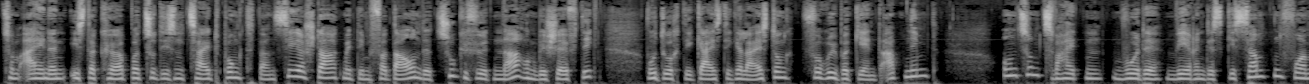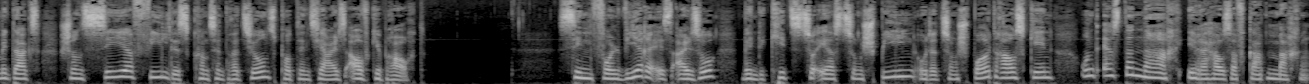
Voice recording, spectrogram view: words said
Zum einen ist der Körper zu diesem Zeitpunkt dann sehr stark mit dem Verdauen der zugeführten Nahrung beschäftigt, wodurch die geistige Leistung vorübergehend abnimmt, und zum Zweiten wurde während des gesamten Vormittags schon sehr viel des Konzentrationspotenzials aufgebraucht. Sinnvoll wäre es also, wenn die Kids zuerst zum Spielen oder zum Sport rausgehen und erst danach ihre Hausaufgaben machen.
